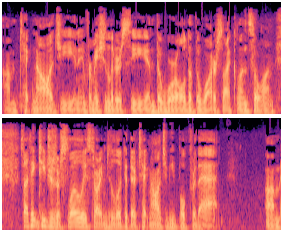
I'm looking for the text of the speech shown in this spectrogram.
um, technology and information literacy and the world of the water cycle and so on? So I think teachers are slowly starting to look at their technology people for that um,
